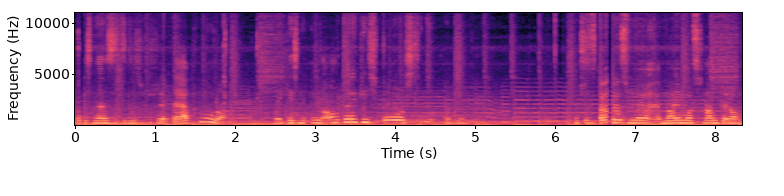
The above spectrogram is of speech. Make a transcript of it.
Ось нас вже тепнуло. Якийсь, ну, то якийсь острів. Зараз ми маємо з Хантером,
